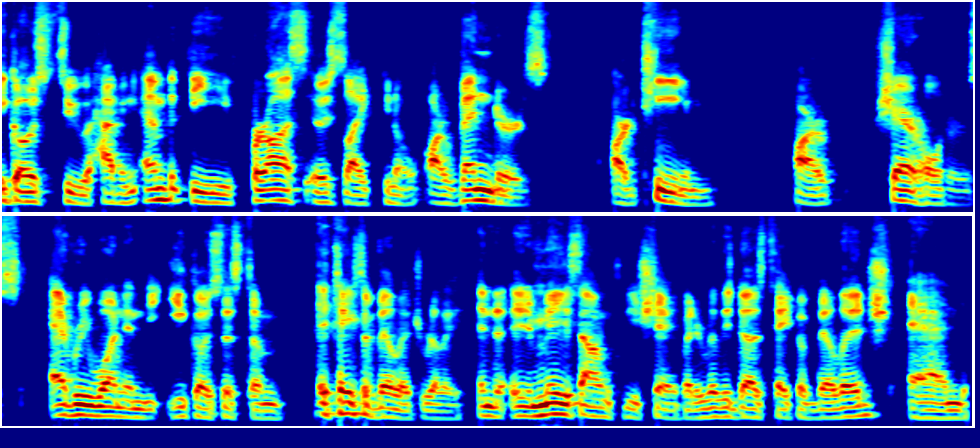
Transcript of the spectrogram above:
It goes to having empathy. For us, it was like, you know, our vendors, our team, our shareholders, everyone in the ecosystem. It takes a village, really. And it may sound cliche, but it really does take a village. And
